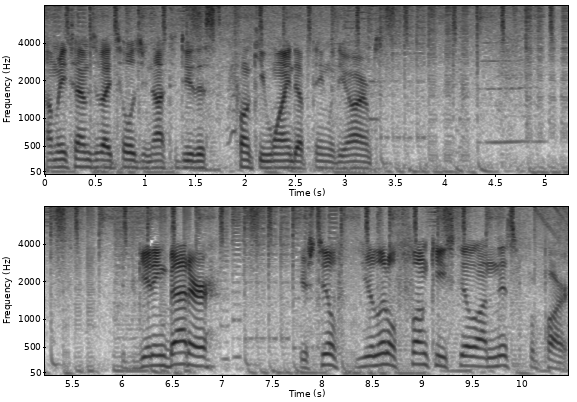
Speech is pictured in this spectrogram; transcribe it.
How many times have I told you not to do this funky wind up thing with your arms? It's getting better. You're still, you're a little funky still on this part.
